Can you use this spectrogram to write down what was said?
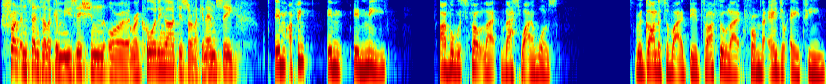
front and center, like a musician or a recording artist or like an MC? in I think in in me, I've always felt like that's what I was, regardless of what I did. So I feel like from the age of eighteen,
